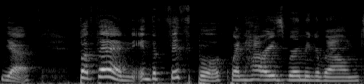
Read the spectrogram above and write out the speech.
Yeah. But then, in the fifth book, when Harry's roaming around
